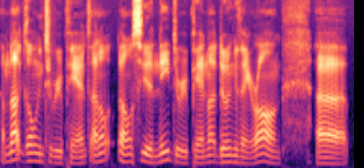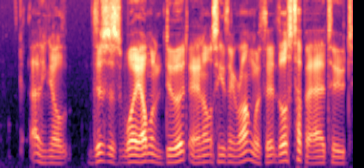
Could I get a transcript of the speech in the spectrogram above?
I'm not going to repent. I don't. I don't see the need to repent. I'm not doing anything wrong." Uh, you know, this is the way I want to do it and I don't see anything wrong with it. Those type of attitudes,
